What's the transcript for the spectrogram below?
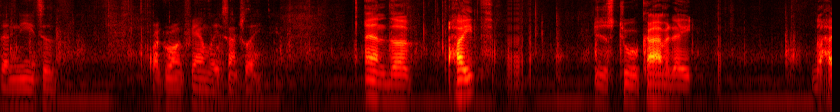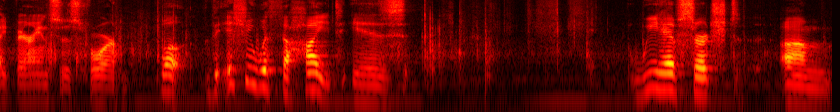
the needs of our growing family, essentially. And the height is to accommodate the height variances for, Well, the issue with the height is we have searched um,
